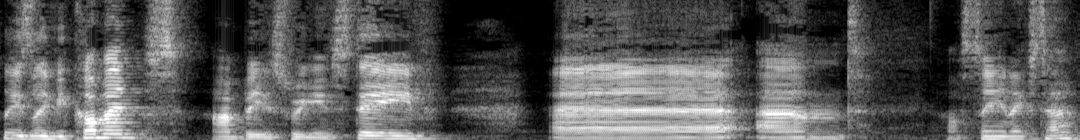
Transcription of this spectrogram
please leave your comments. I've been Swigging Steve, uh, and I'll see you next time.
